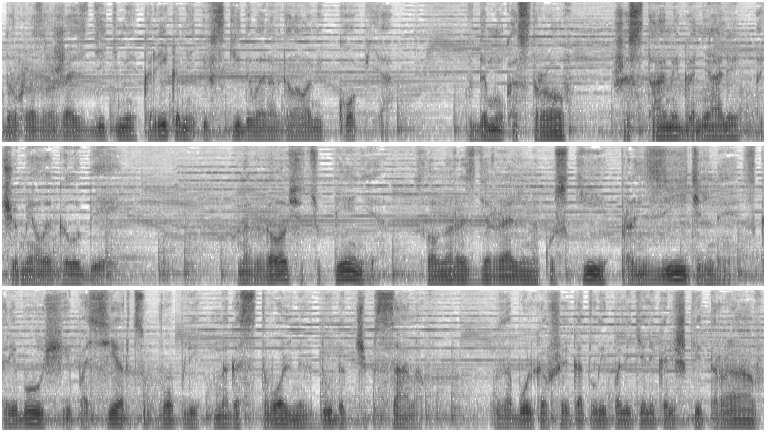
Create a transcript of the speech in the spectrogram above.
вдруг разражаясь дикими криками и вскидывая над головами копья. В дыму костров шестами гоняли очумелых голубей. Многоголосицу пения словно раздирали на куски пронзительные, скребущие по сердцу вопли многоствольных дудок чепсанов. В забулькавшие котлы полетели корешки трав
